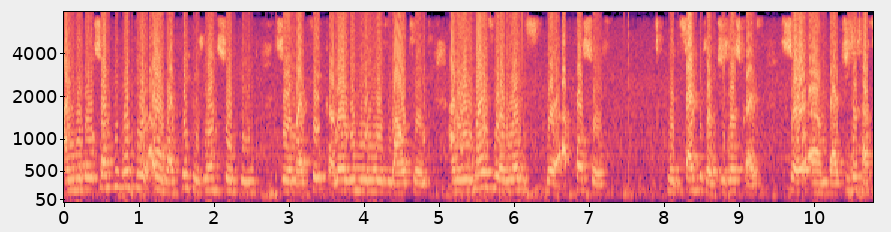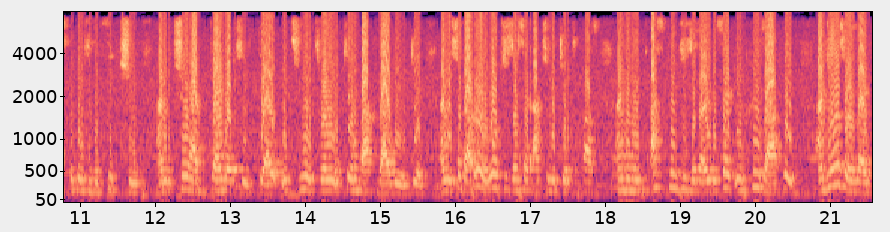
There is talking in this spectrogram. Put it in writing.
And you know, some people feel, oh, my faith is not so big, so my faith cannot really move mountains. And it reminds me of when the apostles the disciples of Jesus Christ saw um, that Jesus had spoken to the fig tree and the tree had dried up to its roots when they came back that way again. And they saw that, oh, what Jesus said actually came to pass. And they were asking Jesus and they said, increase our faith. And Jesus was like,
